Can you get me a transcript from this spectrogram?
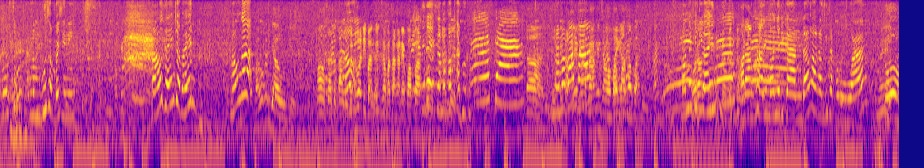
Nusuk nembus sampai sini. Mau Zain cobain? Mau nggak? Bapak kan jauh gitu. Mau satu kali. Kedua dibantuin sama tangannya papa. Sini deh sama papa. Aduh, aduh. Nah, sama papa. Sama papa. apa? Mami videoin orang harimaunya di kandang akan bisa keluar. Tuh.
